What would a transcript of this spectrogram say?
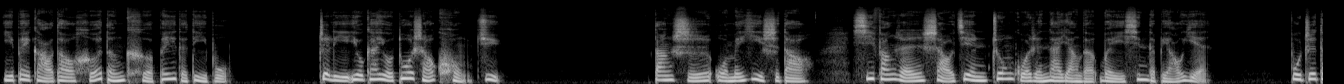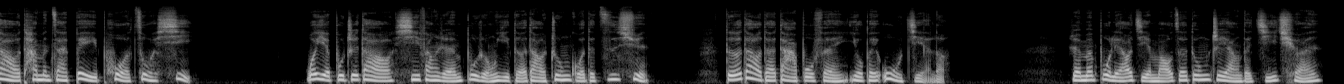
已被搞到何等可悲的地步？这里又该有多少恐惧？当时我没意识到，西方人少见中国人那样的违心的表演。不知道他们在被迫做戏，我也不知道西方人不容易得到中国的资讯，得到的大部分又被误解了。人们不了解毛泽东这样的集权，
